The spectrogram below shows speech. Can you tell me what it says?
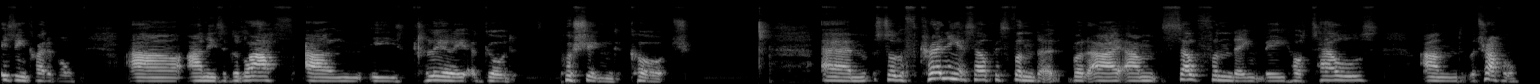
Is incredible, uh, and he's a good laugh, and he's clearly a good pushing coach. Um, so the training itself is funded, but I am self-funding the hotels and the travel.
